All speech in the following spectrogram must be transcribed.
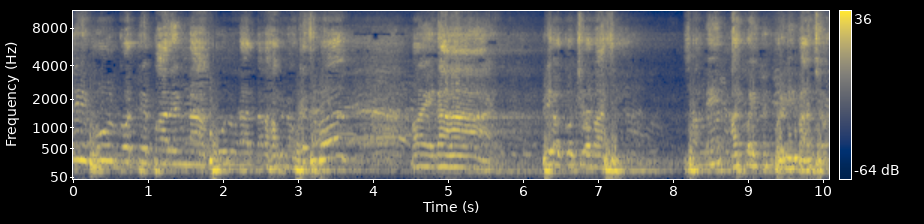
তিনি ভুল করতে পারেন না। ভুল ওনার দ্বারা হবে না। হয়েছে ভুল? হয় না প্রিয় কচুয়াবাসী, সামনে আর কয়েকদিন পরে নির্বাচন।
